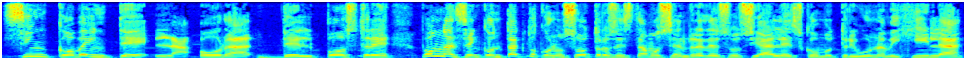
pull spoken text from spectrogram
520, la hora del postre. Pónganse en contacto con nosotros, estamos en redes sociales como Tribuna Vigila,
